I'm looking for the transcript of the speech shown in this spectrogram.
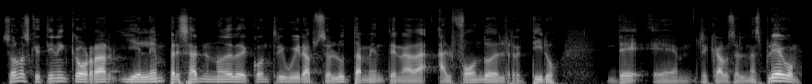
son los que tienen que ahorrar y el empresario no debe contribuir absolutamente nada al fondo del retiro de eh, Ricardo Salinas Pliego.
